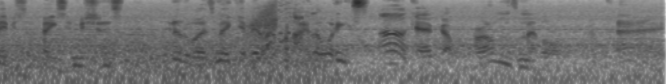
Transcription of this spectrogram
maybe some basic missions. In other words, make it a bit like Pilotwings. Okay, I've got bronze medal. Okay.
